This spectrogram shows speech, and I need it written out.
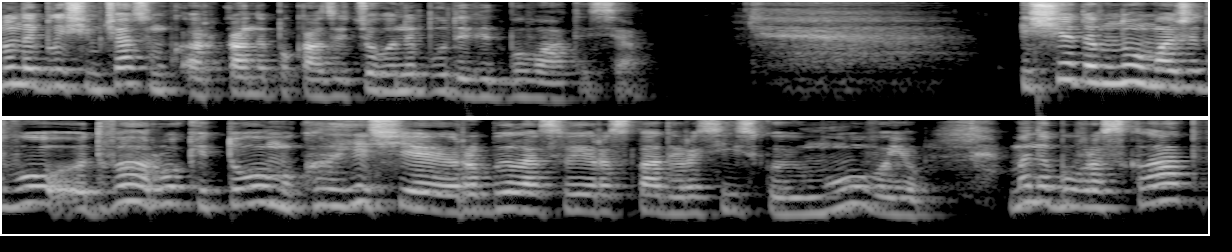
Ну, найближчим часом аркани показують, цього не буде відбуватися. І ще давно, майже дво, два роки тому, коли я ще робила свої розклади російською мовою, в мене був розклад,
